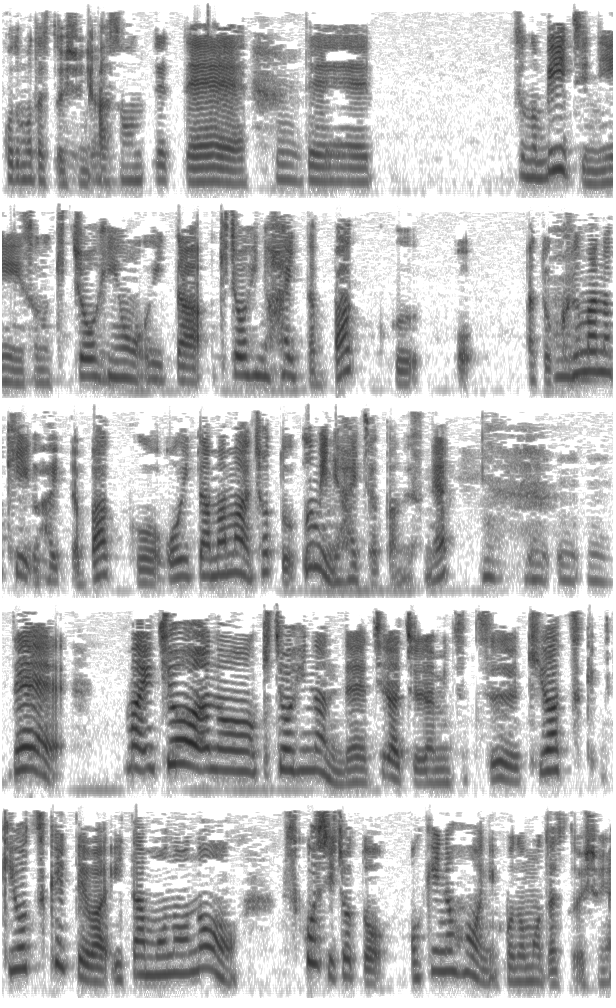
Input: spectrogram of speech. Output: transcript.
子供たちと一緒に遊んでて、うん。で、そのビーチに、その貴重品を置いた、貴重品の入ったバッグを、あと車のキーが入ったバッグを置いたまま、ちょっと海に入っちゃったんですね。で、まあ一応、あの、貴重品なんで、チラチラ見つつ、気はつけ、気をつけてはいたものの、少しちょっと沖の方に子供たちと一緒に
